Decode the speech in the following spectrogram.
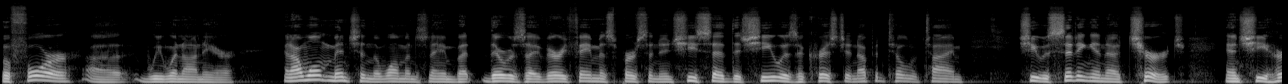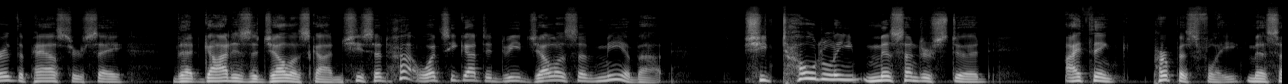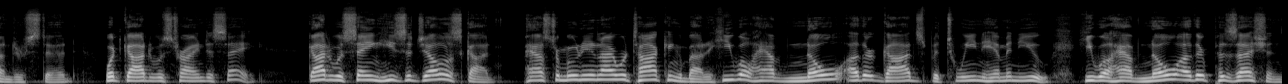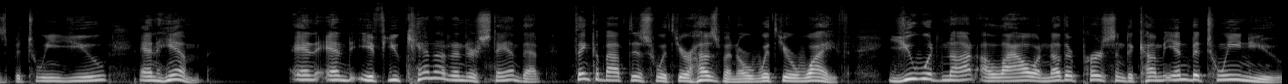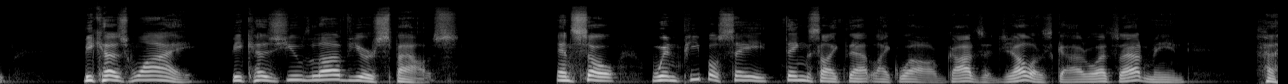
before uh, we went on air, and I won't mention the woman's name, but there was a very famous person, and she said that she was a Christian up until the time she was sitting in a church and she heard the pastor say that God is a jealous God. And she said, Huh, what's he got to be jealous of me about? She totally misunderstood, I think purposefully misunderstood, what God was trying to say. God was saying he's a jealous God. Pastor Mooney and I were talking about it. He will have no other gods between him and you. He will have no other possessions between you and him. And and if you cannot understand that, think about this with your husband or with your wife. You would not allow another person to come in between you. Because why? Because you love your spouse. And so when people say things like that, like, well, God's a jealous God, what's that mean?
